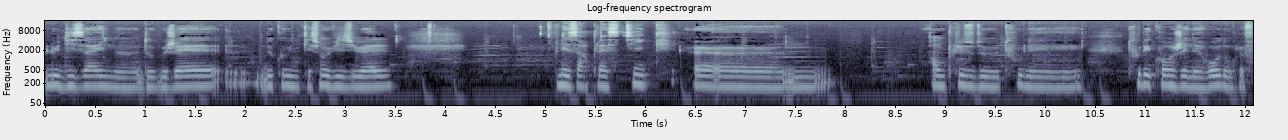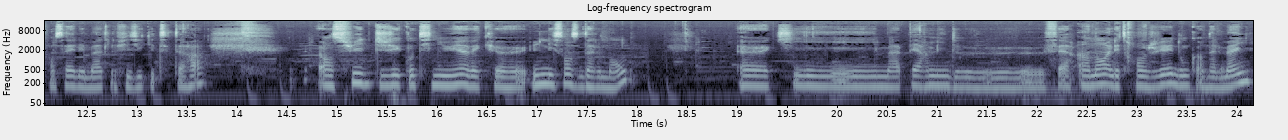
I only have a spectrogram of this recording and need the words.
le design d'objets, de communication visuelle, les arts plastiques, euh, en plus de tous les tous les cours généraux, donc le français, les maths, la physique, etc. Ensuite, j'ai continué avec euh, une licence d'allemand qui m'a permis de faire un an à l'étranger, donc en Allemagne.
